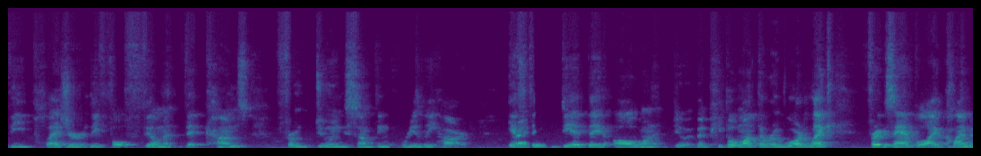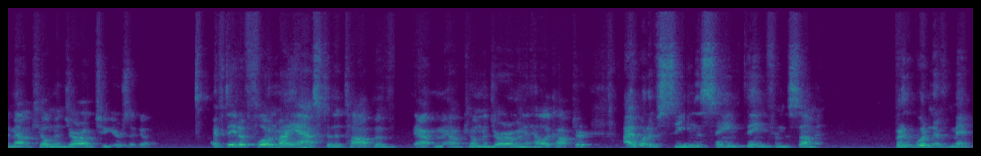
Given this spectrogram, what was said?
the pleasure, the fulfillment that comes from doing something really hard. If right. they did, they'd all want to do it. But people want the reward. Like, for example, I climbed Mount Kilimanjaro two years ago. If they'd have flown my ass to the top of Mount Kilimanjaro in a helicopter, I would have seen the same thing from the summit, but it wouldn't have meant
